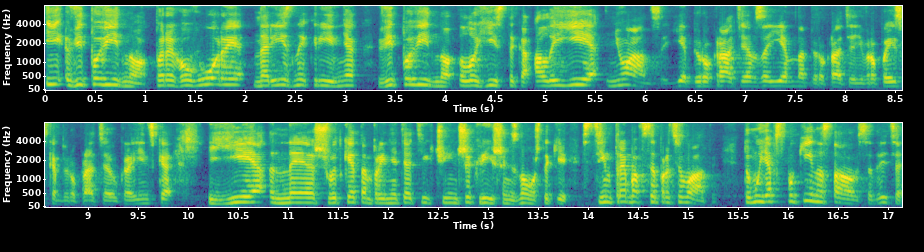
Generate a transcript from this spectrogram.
І відповідно переговори на різних рівнях, відповідно логістика, але є нюанси. Є бюрократія взаємна, бюрократія європейська, бюрократія українська, є не швидке там прийняття тих чи інших рішень. Знову ж таки, з цим треба все працювати. Тому я б спокійно ставився. Дивіться,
